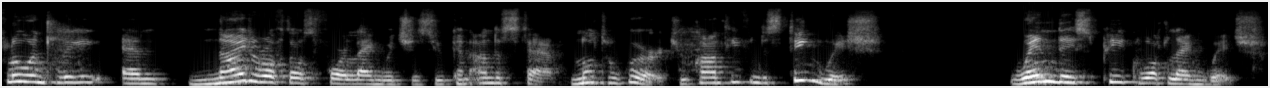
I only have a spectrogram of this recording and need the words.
fluently, and neither of those four languages you can understand, not a word. You can't even distinguish when they speak what language.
